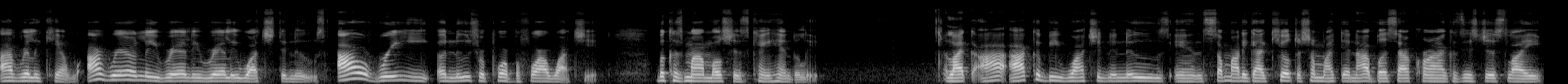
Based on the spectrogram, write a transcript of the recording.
I really can't I rarely rarely rarely watch the news. I'll read a news report before I watch it because my emotions can't handle it. Like I, I could be watching the news and somebody got killed or something like that, and I bust out crying because it's just like,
